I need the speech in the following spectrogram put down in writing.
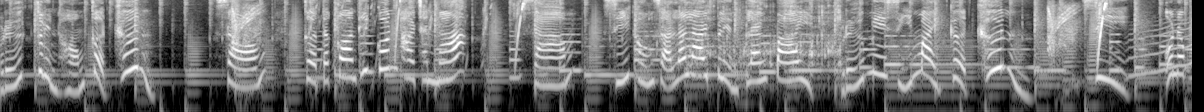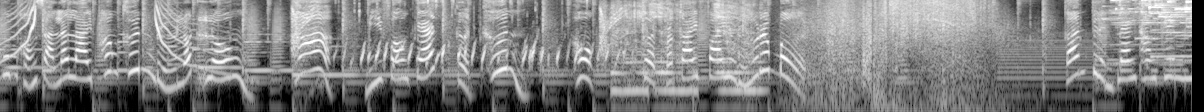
หรือกลิ่นหอมเกิดขึ้น 2. เกิดตะกอนที่ก้นภาชนะ 3. สีของสารละลายเปลี่ยนแปลงไป หรือมีสีใหม่เกิดขึ้น 4. อุณหภูมิของสารละลายเพิ่มขึ้นหรือลดลง 5. มีฟองแก๊สเกิดขึ้น 6. เกิดประกายไฟหรือระเบิด การเปลี่ยนแปลงทางเคมี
